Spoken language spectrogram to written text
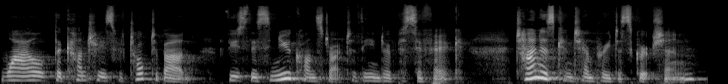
while the countries we've talked about used this new construct of the Indo Pacific, China's contemporary description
